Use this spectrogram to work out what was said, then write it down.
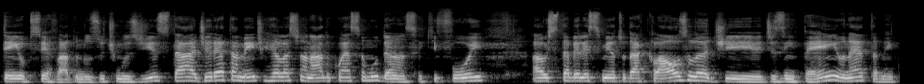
tem observado nos últimos dias está diretamente relacionado com essa mudança, que foi ao estabelecimento da cláusula de desempenho, né, também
